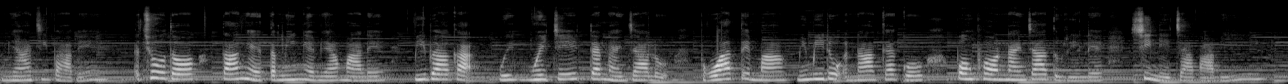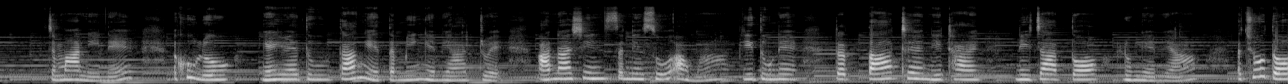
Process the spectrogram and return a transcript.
အများကြီးပါပဲအချို့သောသားငယ်သမီးငယ်များမှာလည်းမိဘကငွေကြေးတက်နိုင်ကြလို့ဘဝတစ်မှာမိမိတို့အနာဂတ်ကို ပုံဖော်နိုင်ကြသူတွေလည်းရှိနေကြပါပြီ။ကျမအနေနဲ့အခုလို ငယ်ရွယ်သူသားငယ်သမီးငယ်များအတွက်အာနာရှင်စနစ်ဆိုးအောင်မှာပြည်သူနဲ့တသားထဲနေထိုင်နေကြသောလူငယ်များအချို့သော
